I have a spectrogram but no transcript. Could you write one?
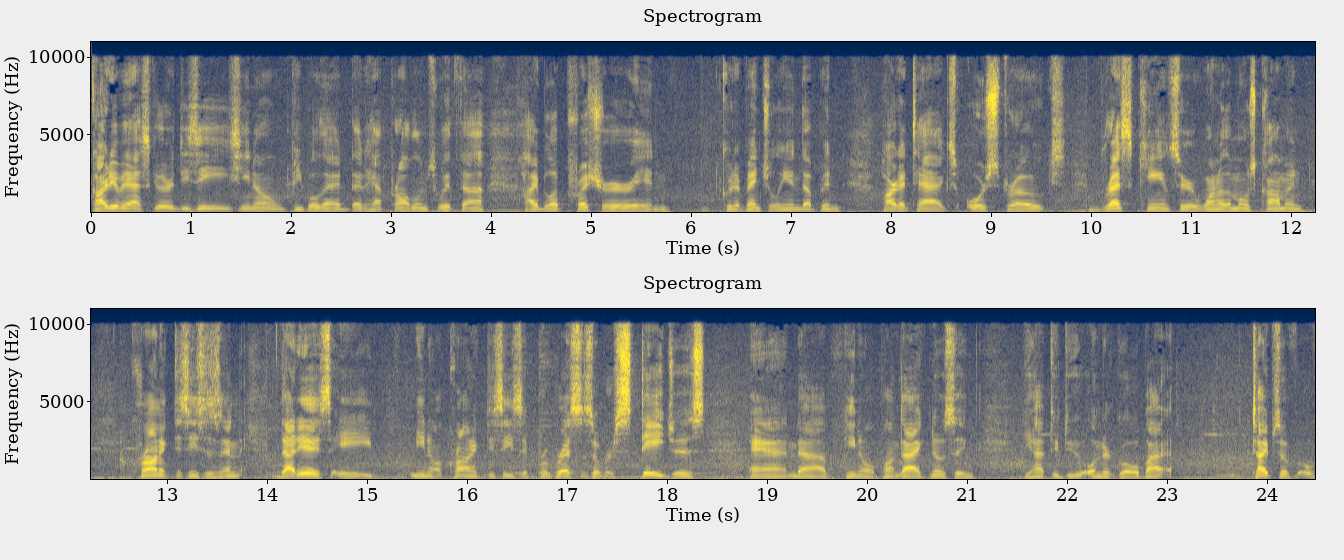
cardiovascular disease you know people that that have problems with uh, high blood pressure and could eventually end up in heart attacks or strokes, breast cancer, one of the most common chronic diseases, and that is a you know chronic disease. It progresses over stages, and uh, you know upon diagnosing, you have to do undergo by types of, of,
